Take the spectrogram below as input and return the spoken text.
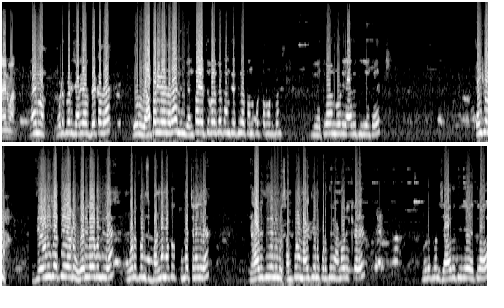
nine one nine one ನೋಡಿ ಫ್ರೆಂಡ್ಸ್ ಯಾರಿಗಾದ್ರು ಬೇಕಾದ್ರೆ. ಇವರು ವ್ಯಾಪಾರಿಗಳಿದ್ದಾರೆ ನಿಮ್ಗೆ ಎಂತ ಎತ್ತುಗಳು ಬೇಕು ಅಂತ ಎತ್ತುಗಳು ತಂದು ಕೊಡ್ತಾರೆ ನೋಡಿ ಫ್ರೆಂಡ್ಸ್ ನೀವು ಎತ್ತುಗಳನ್ನ ನೋಡಿ ಯಾವ ರೀತಿ ಇದೆ ಅಂತ ಥ್ಯಾಂಕ್ ಯು ದೇವಣಿ ಜಾತಿ ಎರಡು ಹೋರಿಗಳು ಬಂದಿದೆ. ನೋಡಿ ಫ್ರೆಂಡ್ಸ್ ಬಣ್ಣ ಮಾತ್ರ ತುಂಬಾ ಚೆನ್ನಾಗಿದೆ. ಯಾವ ರೀತಿ ಇದೆ ನಿಮ್ಗೆ ಸಂಪೂರ್ಣ ಮಾಹಿತಿಯನ್ನು ಕೊಡ್ತೀನಿ ಅಣ್ಣವ್ರಿಗೆ ಕೇಳಿ. ನೋಡಿ ಫ್ರೆಂಡ್ಸ್ ಯಾವ ರೀತಿ ಇದೆ ಎತ್ತುಗಳು?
